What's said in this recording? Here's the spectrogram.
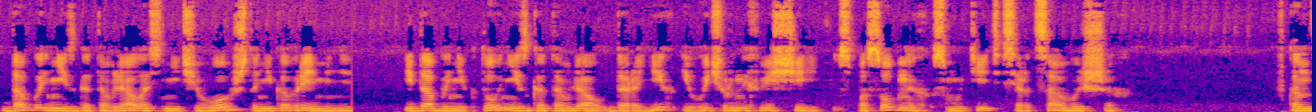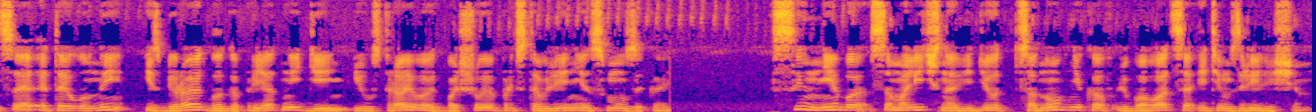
дабы не изготовлялось ничего, что не ко времени и дабы никто не изготовлял дорогих и вычурных вещей, способных смутить сердца высших. В конце этой луны избирают благоприятный день и устраивают большое представление с музыкой. Сын неба самолично ведет сановников любоваться этим зрелищем.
